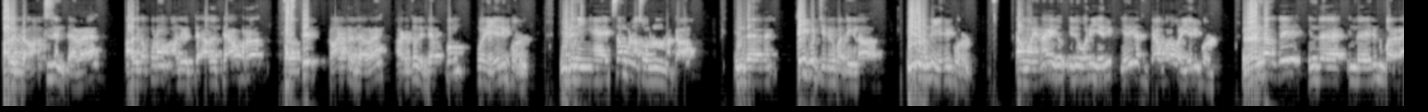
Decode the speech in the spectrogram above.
அதுக்கு ஆக்சிஜன் தேவை. அதுக்கப்புறம் அதுக்கு தே- அதுக்கு தேவைப்படுற ஃபர்ஸ்ட் காற்று தேவை. அடுத்தது வெப்பம் ஒரு எரிபொருள். இது நீங்க எக்ஸாம்பிள் நான் சொல்லணும்னாக்கா இந்த தீக்குச்சி இருக்கு பாத்தீங்களா? இது வந்து எரிபொருள். ஆமா ஏன்னா இது இது ஒரு எரி எரிகிறதுக்கு தேவைப்படுற ஒரு எரிபொருள். ரெண்டாவது இந்த இந்த இருக்கு பாருங்க.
